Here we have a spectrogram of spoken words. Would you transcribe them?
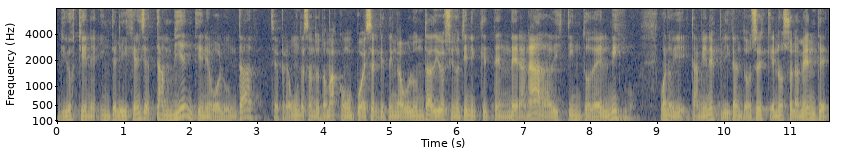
Dios tiene inteligencia, también tiene voluntad. Se pregunta Santo Tomás cómo puede ser que tenga voluntad Dios si no tiene que tender a nada distinto de Él mismo. Bueno, y también explica entonces que no solamente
